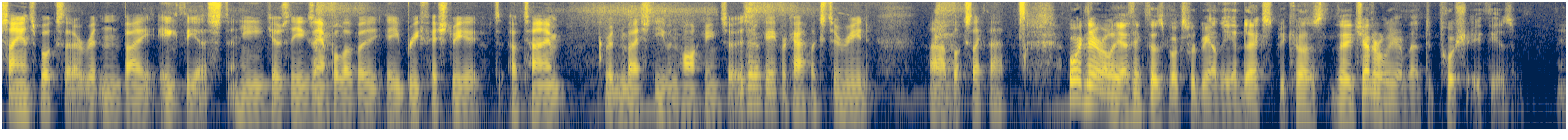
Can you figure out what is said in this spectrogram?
science books that are written by atheists, and he gives the example of a, a brief history of, time written by Stephen Hawking. So, is it okay for Catholics to read uh, books like that? Ordinarily, I think those books would be on the index because they generally are meant to push atheism. Yeah.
